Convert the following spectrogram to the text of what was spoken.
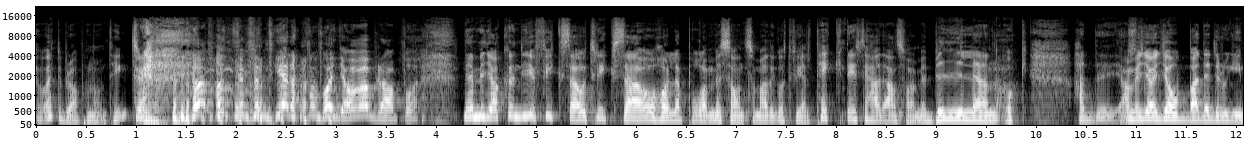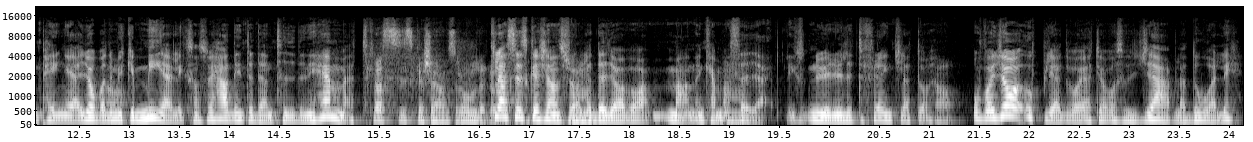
Jag var inte bra på någonting, tror jag. Jag måste fundera på vad jag var bra på. Nej, men jag kunde ju fixa och trixa och hålla på med sånt som hade gått fel tekniskt. Jag hade ansvar med bilen och hade, ja, men jag jobbade, drog in pengar. Jag jobbade mycket mer, liksom, så jag hade inte den tiden i hemmet. Klassiska könsroller då. Klassiska könsroller där jag var mannen kan man säga. Liksom, nu är det lite förenklat då. Ja. Och vad jag upplevde var ju att jag var så jävla dålig.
